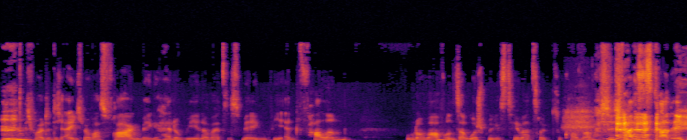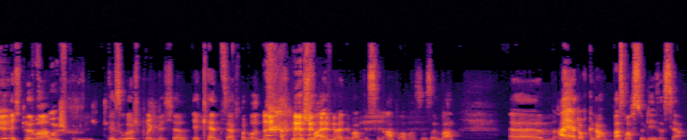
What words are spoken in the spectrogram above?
ich wollte dich eigentlich noch was fragen wegen Halloween, aber jetzt ist mir irgendwie entfallen um nochmal auf mhm. unser ursprüngliches Thema zurückzukommen. Aber ich, ich weiß es gerade irgendwie echt nicht mehr. Ursprüngliche das Ursprüngliche. Ihr kennt es ja von uns. Wir schweifen halt immer ein bisschen ab, aber so sind wir. Ähm, ah ja, doch, genau. Was machst du dieses Jahr?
